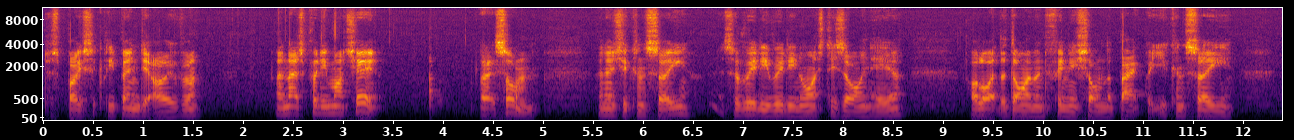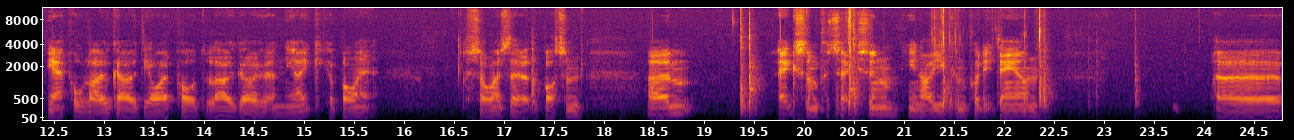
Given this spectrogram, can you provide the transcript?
just basically bend it over and that's pretty much it that's on. And as you can see it's a really really nice design here. I like the diamond finish on the back but you can see the Apple logo, the iPod logo and the 8GB size there at the bottom. Um, excellent protection. You know you can put it down uh,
